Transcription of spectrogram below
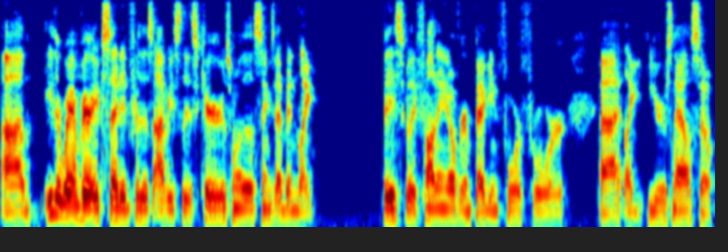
Um, either way, I'm very excited for this. Obviously, this carrier is one of those things I've been like basically fawning over and begging for for uh, like years now. So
